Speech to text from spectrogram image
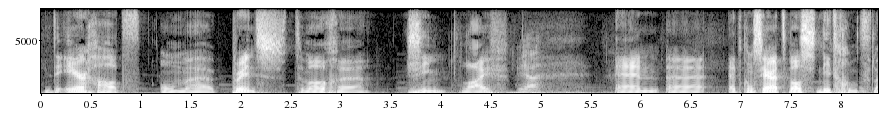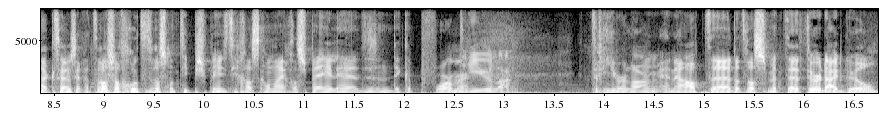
de eer gehad om eh, Prince te mogen zien live. Ja, En eh, het concert was niet goed, laat ik het zo zeggen. Het was wel goed, het was gewoon typisch Prince. Die gast kan echt wel spelen. Het is een dikke performer. drie uur lang. drie uur lang. En hij had, eh, dat was met de Third Eyed Girl.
